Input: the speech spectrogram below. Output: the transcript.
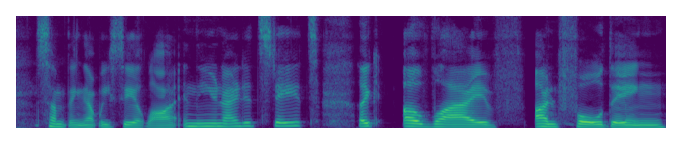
something that we see a lot in the united states like a live unfolding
